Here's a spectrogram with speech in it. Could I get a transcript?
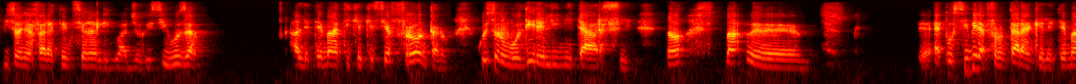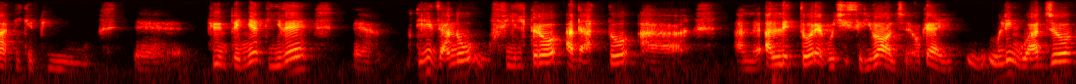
bisogna fare attenzione al linguaggio che si usa, alle tematiche che si affrontano. Questo non vuol dire limitarsi, no? ma eh, è possibile affrontare anche le tematiche più, eh, più impegnative eh, utilizzando un filtro adatto a, al, al, lettore a cui ci si rivolge, okay? un, linguaggio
